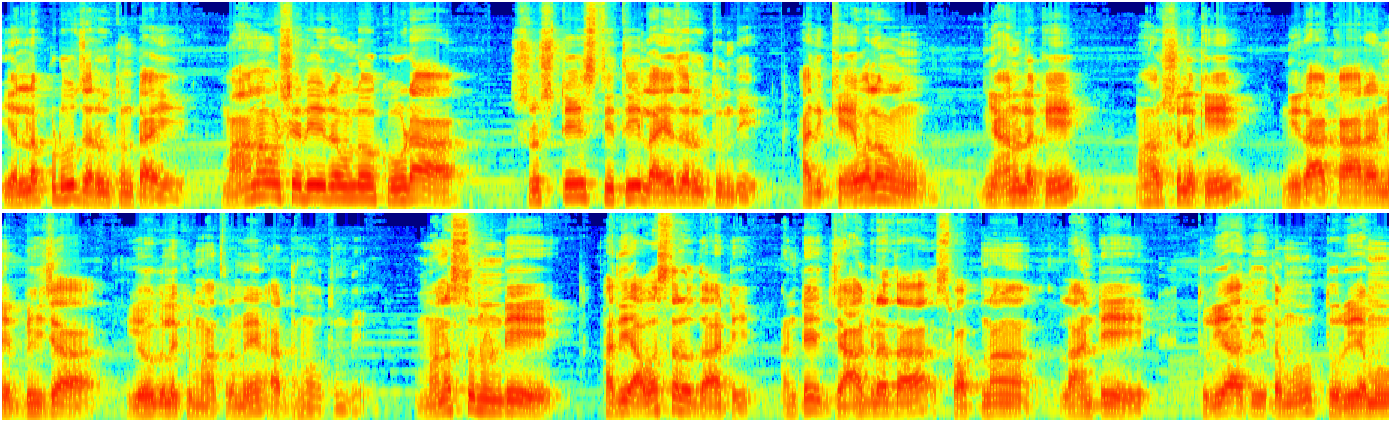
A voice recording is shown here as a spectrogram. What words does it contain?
ఎల్లప్పుడూ జరుగుతుంటాయి. మానవ శరీరంలో కూడా సృష్టి స్థితి లయ జరుగుతుంది. అది కేవలం జ్ఞానులకి మహర్షులకి నిరాకార నిర్బీజ యోగులకి మాత్రమే అర్థమవుతుంది. మనస్సు నుండి పది అవస్థలు దాటి అంటే జాగ్రత్త స్వప్న లాంటి తుర్యాతీతము తుర్యము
